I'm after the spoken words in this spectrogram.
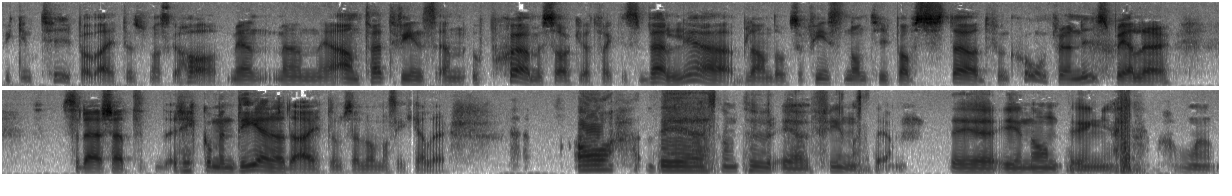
vilken typ av items man ska ha. Men, men jag antar att det finns en uppsjö med saker att faktiskt välja bland också. Finns det någon typ av stödfunktion för en ny spelare? Sådär så att rekommenderade items eller vad man ska kalla det. Ja, det som tur är finns det. Det är någonting, om man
